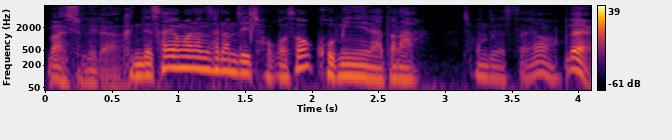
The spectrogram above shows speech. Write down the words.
맞습니다. 근데 사용하는 사람들이 적어서 고민이라더라. 정도였어요. 네.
